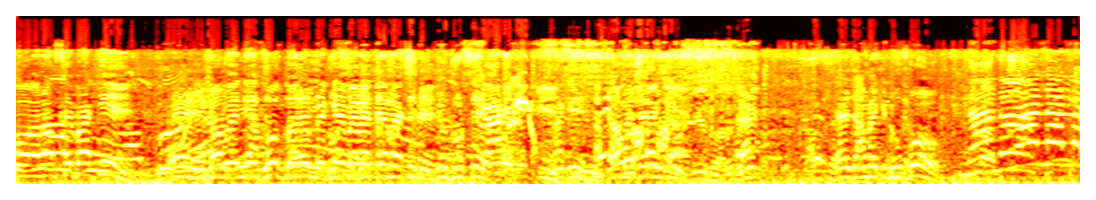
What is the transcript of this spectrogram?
কর আছে বাকি? সবাই দেখো তোর উপরে ক্যামেরা দিয়ে রাখছে। কেউ ধরছে কাহিনী কি? সমস্যা কি? হ্যাঁ? এই জামাই কি ঢুকবো? না না না না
